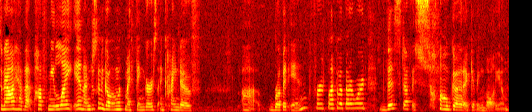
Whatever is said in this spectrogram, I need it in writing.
So now I have that Puff Me Light in. I'm just going to go in with my fingers and kind of uh, rub it in, for lack of a better word. This stuff is so good at giving volume.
